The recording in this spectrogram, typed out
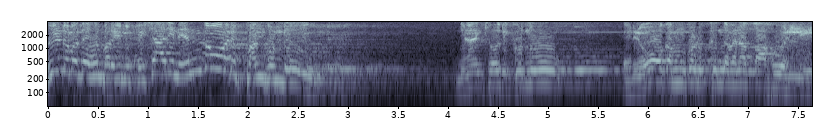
വീണ്ടും അദ്ദേഹം പറയുന്നു പിശാജിന് എന്തോ ഒരു പങ്കുണ്ട്? ഞാൻ ചോദിക്കുന്നു രോഗം കൊടുക്കുന്നവൻ അള്ളാഹുവല്ലേ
